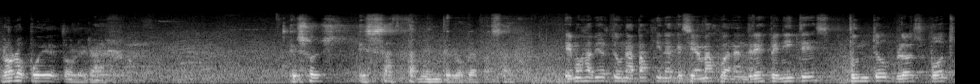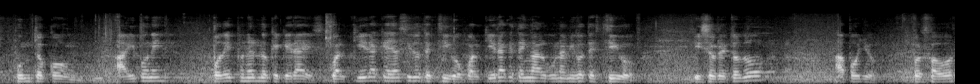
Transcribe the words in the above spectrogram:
no lo puede tolerar. Eso es exactamente lo que ha pasado. Hemos abierto una página que se llama juanandresbenitez.blogspot.com Ahí ponéis, podéis poner lo que queráis, cualquiera que haya sido testigo, cualquiera que tenga algún amigo testigo y sobre todo, apoyo, por favor.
